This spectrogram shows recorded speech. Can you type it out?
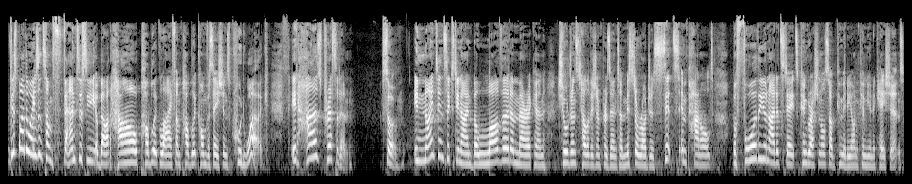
this, by the way, isn't some fantasy about how public life and public conversations could work. It has precedent. So, in 1969, beloved American children's television presenter Mr. Rogers sits impaneled before the United States Congressional Subcommittee on Communications,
